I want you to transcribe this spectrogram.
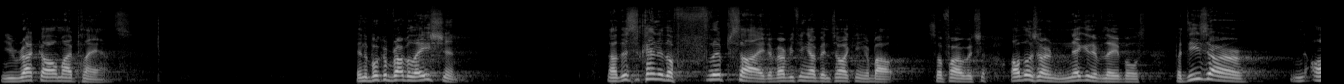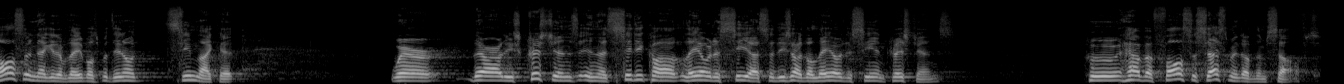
You wreck all my plans. In the book of Revelation, now this is kind of the flip side of everything I've been talking about so far, which all those are negative labels, but these are also negative labels, but they don't seem like it. Where there are these Christians in a city called Laodicea, so these are the Laodicean Christians who have a false assessment of themselves.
